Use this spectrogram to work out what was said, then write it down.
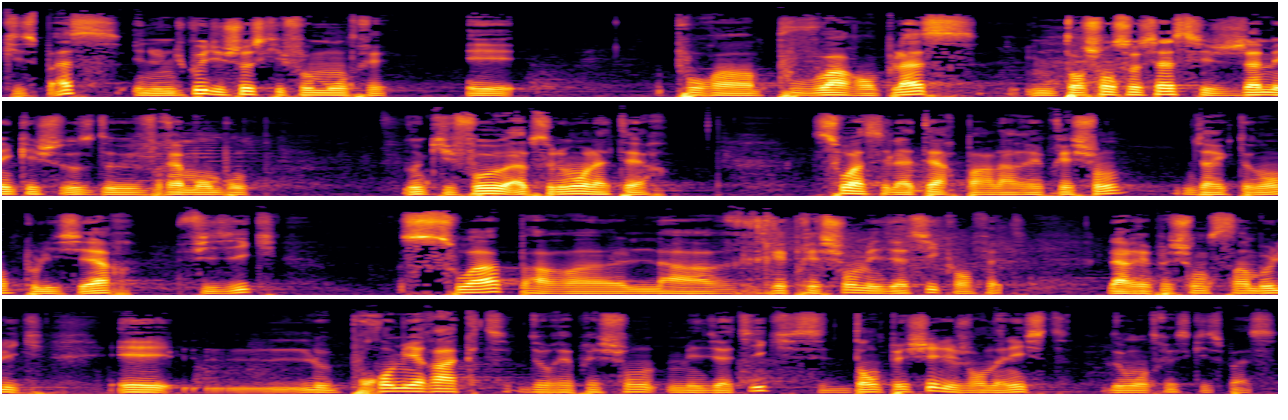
qui se passent et donc du coup des choses qu'il faut montrer. Et pour un pouvoir en place, une tension sociale c'est jamais quelque chose de vraiment bon. Donc il faut absolument la taire. Soit c'est la taire par la répression directement policière, physique, soit par euh, la répression médiatique en fait, la répression symbolique. Et le premier acte de répression médiatique, c'est d'empêcher les journalistes de montrer ce qui se passe.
